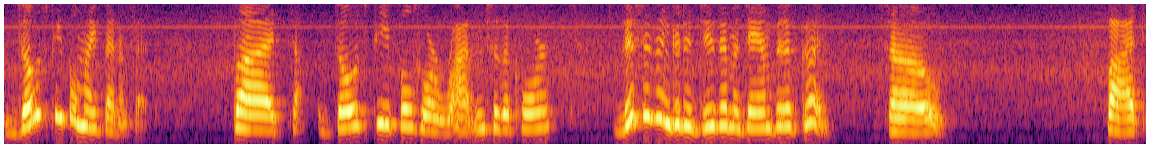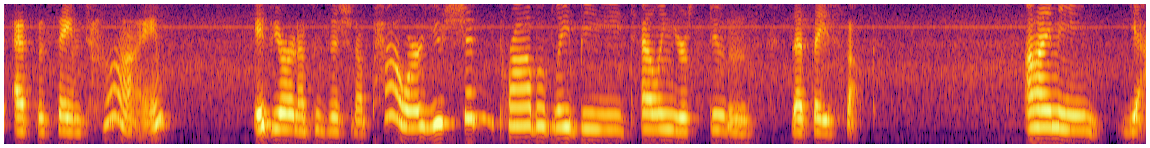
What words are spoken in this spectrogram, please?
those people might benefit. But those people who are rotten to the core, this isn't going to do them a damn bit of good. So, but at the same time, if you're in a position of power, you should probably be telling your students that they suck. I mean, yeah.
